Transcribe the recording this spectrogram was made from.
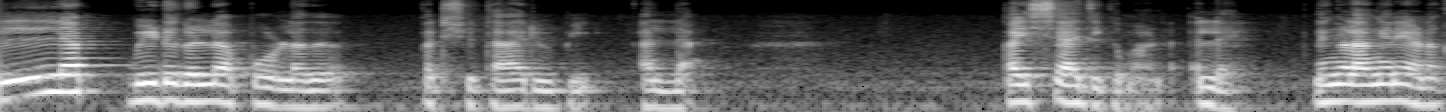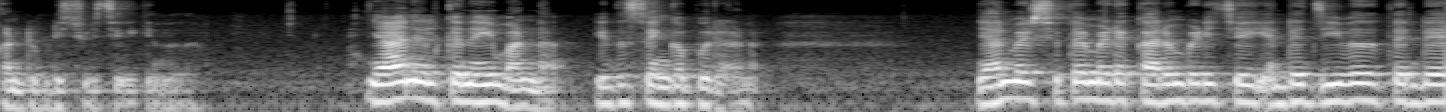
എല്ലാ വീടുകളിലും അപ്പോൾ ഉള്ളത് പരിശുദ്ധാരൂപി അല്ല. പൈശാചികമാണ് അല്ലേ? നിങ്ങൾ അങ്ങനെയാണ് കണ്ടുപിടിച്ച് വെച്ചിരിക്കുന്നത്? ഞാൻ നിൽക്കുന്ന ഈ മണ്ണ്. ഇത് സിംഗപ്പൂരാണ്. ഞാൻ പരിശുദ്ധമ്മയുടെ കരം പിടിച്ച് എന്റെ ജീവിതത്തിന്റെ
